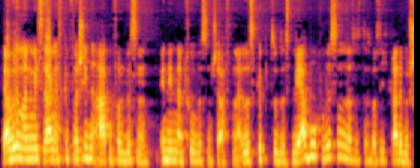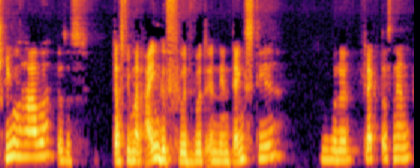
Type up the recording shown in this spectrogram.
Da würde man nämlich sagen, es gibt verschiedene Arten von Wissen in den Naturwissenschaften. Also es gibt so das Lehrbuchwissen, das ist das, was ich gerade beschrieben habe. Das ist das, wie man eingeführt wird in den Denkstil, so würde Fleck das nennen.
